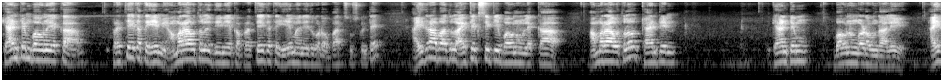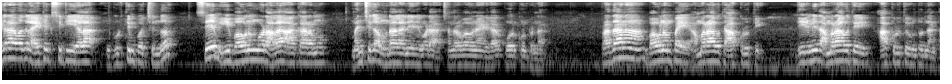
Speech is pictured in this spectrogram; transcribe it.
క్యాంటీన్ భవనం యొక్క ప్రత్యేకత ఏమి? అమరావతిలో దీని యొక్క ప్రత్యేకత ఏమనేది కూడా ఒకసారి చూసుకుంటే హైదరాబాదులో హైటెక్ సిటీ భవనం లెక్క అమరావతిలో క్యాంటీన్ క్యాంటీన్ భవనం కూడా ఉండాలి. హైదరాబాద్లో హైటెక్ సిటీ ఎలా గుర్తింపు వచ్చిందో సేమ్ ఈ భవనం కూడా అలా ఆకారము మంచిగా ఉండాలనేది కూడా చంద్రబాబు నాయుడు గారు కోరుకుంటున్నారు. ప్రధాన భవనంపై అమరావతి ఆకృతి. దీని మీద అమరావతి ఆకృతి ఉంటుందంట.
